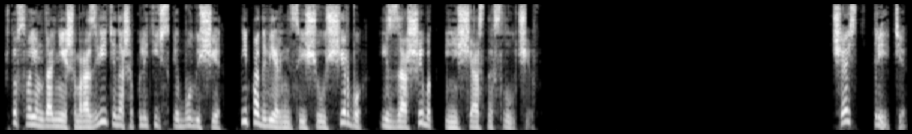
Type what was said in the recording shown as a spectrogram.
что в своем дальнейшем развитии наше политическое будущее не подвергнется еще ущербу из-за ошибок и несчастных случаев. Часть третья.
